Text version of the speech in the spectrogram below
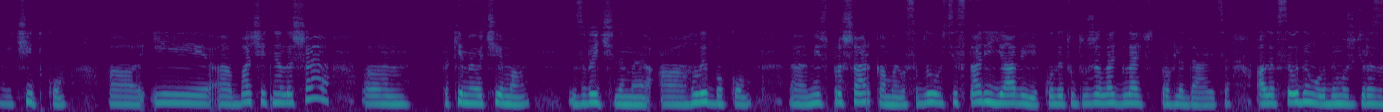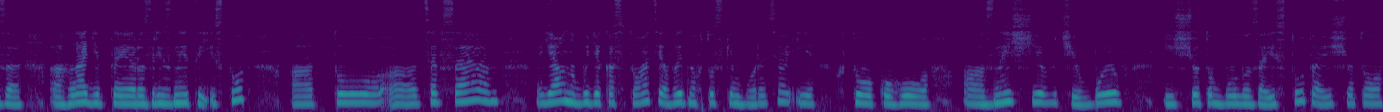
е, чітко і бачить не лише ем, такими очима звичними, а глибоко е, між прошарками, особливо в ці старі яві, коли тут уже ледь-ледь проглядається, але все одно вони можуть розгледіти, розрізнити істот, то е, це все явно будь-яка ситуація, видно, хто з ким бореться, і хто кого знищив чи вбив, і що то було за істота, і що то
